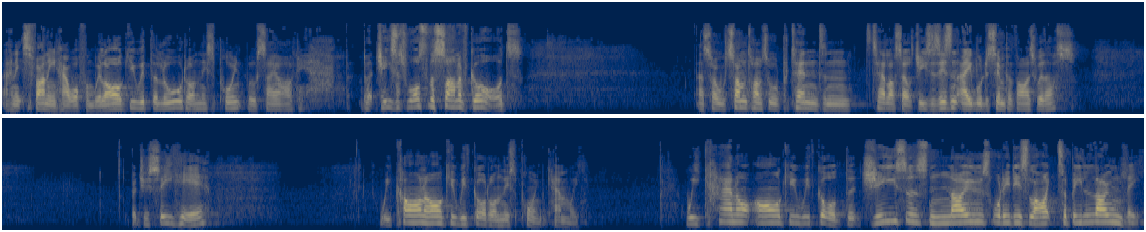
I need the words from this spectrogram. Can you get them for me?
And it's funny how often we'll argue with the Lord on this point. We'll say, oh, but Jesus was the Son of God. And so sometimes we'll pretend and tell ourselves Jesus isn't able to sympathize with us. But you see here, we can't argue with God on this point, can we? We cannot argue with God that Jesus knows what it is like to be lonely.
